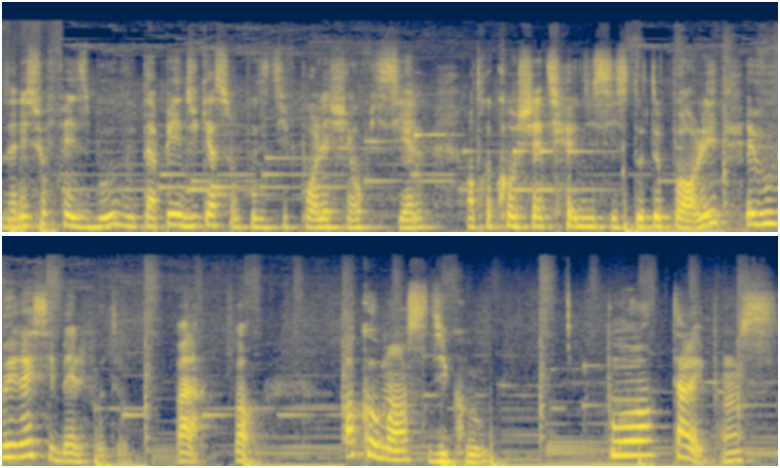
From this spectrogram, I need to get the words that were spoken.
Vous allez sur Facebook, vous tapez éducation positive pour les chiens officiels, entre crochets du 6 Toto pour lui, et vous verrez ces belles photos. Voilà, bon. On commence du coup pour ta réponse,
